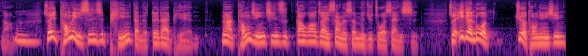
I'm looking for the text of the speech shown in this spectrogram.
你知道吗？所以同理心是平等的对待别人，那同情心是高高在上的身份去做善事。所以一个人如果具有同情心，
